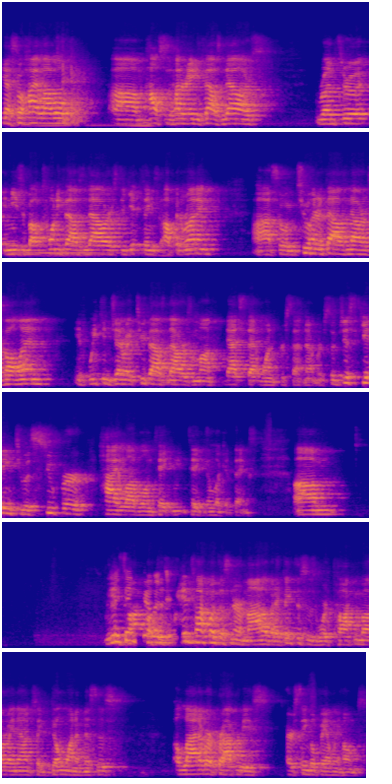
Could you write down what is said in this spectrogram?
Yeah, so high level, um, house is $180,000. Run through it, it needs about $20,000 to get things up and running. Uh, so I'm $200,000 all in. If we can generate $2,000 a month, that's that 1% number. So just getting to a super high level and taking, taking a look at things. Um, we didn't, think, talk about this, we didn't talk about this in our model, but I think this is worth talking about right now because I don't want to miss this. A lot of our properties are single family homes.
